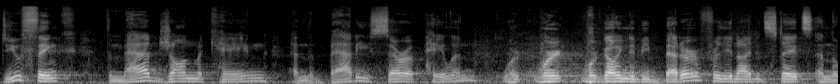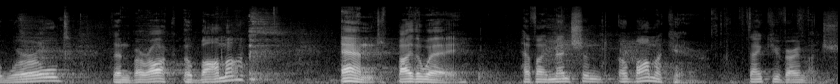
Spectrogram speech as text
do you think the mad John McCain and the batty Sarah Palin were, were, were going to be better for the United States and the world than Barack Obama? And, by the way, have I mentioned Obamacare? Thank you very much.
